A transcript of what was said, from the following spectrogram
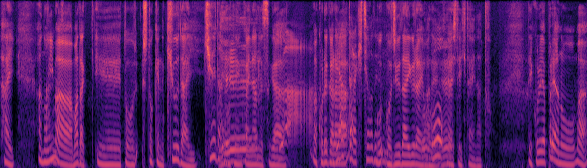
はい、あの今まだ、えー、と首都圏の9台9台。のも、展開なんですうが、まあ、これから出会ったら貴重ですね。ご50代ぐらいまでお。増やしていきたいなと。でこれやっぱりあの、まあ、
